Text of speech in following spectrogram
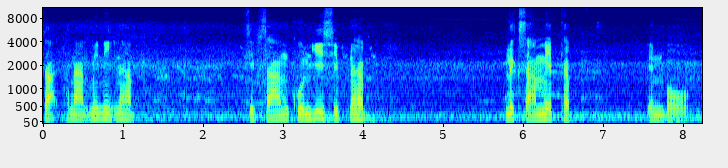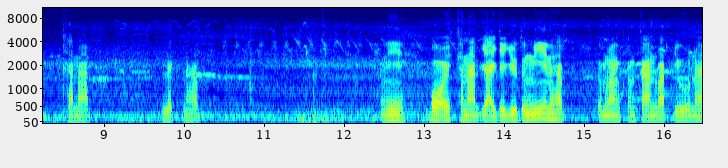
สะขนาดมินินะครับสิบสามคูณยี่สิบนะครับ ลึกสามเมตรครับ เป็นโบขนาดเล็กนะครับนี่บอยขนาดใหญ่จะอยู่ตรงนี้นะครับกำลังทำการวัดอยู่นะ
